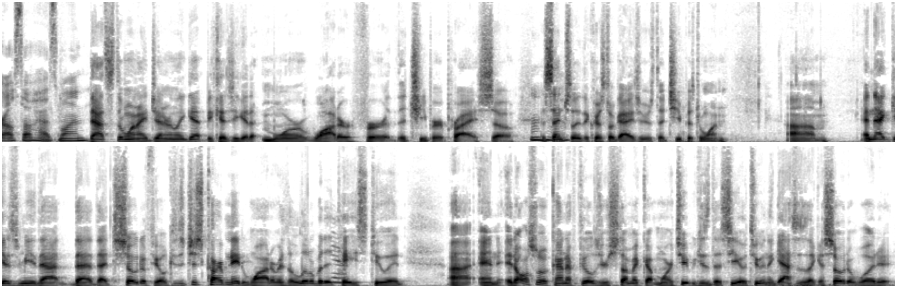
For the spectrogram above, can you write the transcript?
gener- also has one. that's the one I generally get because you get more water for the cheaper price. So Mm-hmm. essentially, the Crystal Geyser is the cheapest one, um, and that gives me that that that soda feel because it's just carbonated water with a little bit of Yeah. taste to it, uh, and it also kind of fills your stomach up more too because the CO two and the gases like a soda would. It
